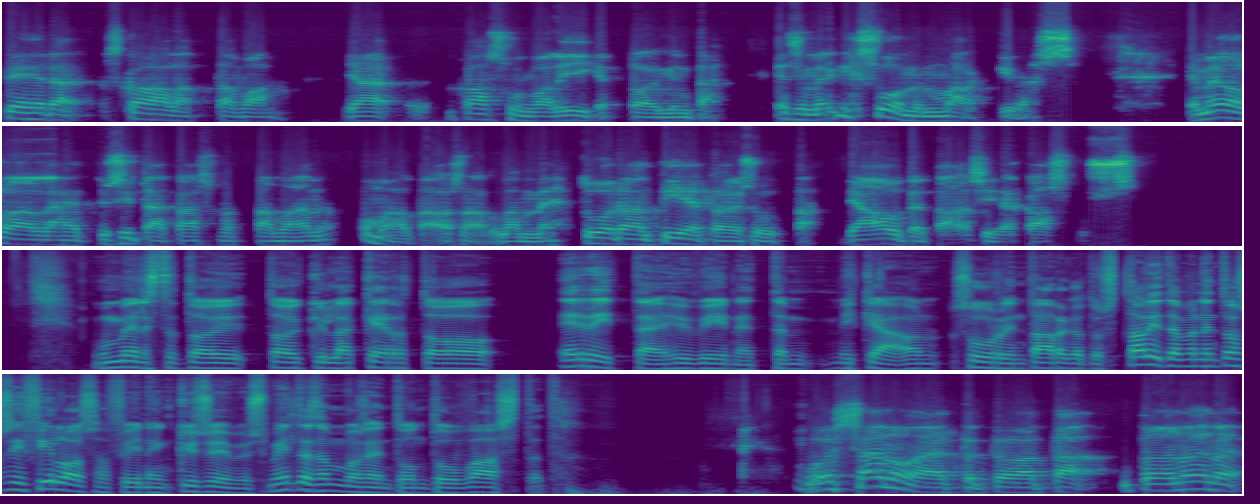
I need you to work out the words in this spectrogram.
tehdä skaalattava ja kasvava liiketoiminta esimerkiksi Suomen markkinassa. Ja me ollaan lähdetty sitä kasvattamaan omalta osallamme. Tuodaan tietoisuutta ja autetaan siinä kasvussa. Mun mielestä toi, toi kyllä kertoo erittäin hyvin, että mikä on suurin tarkoitus. Tämä oli tämmöinen tosi filosofinen kysymys. Miltä semmoisen tuntuu vastata? Voisi sanoa, että tuota, tuo on aina,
